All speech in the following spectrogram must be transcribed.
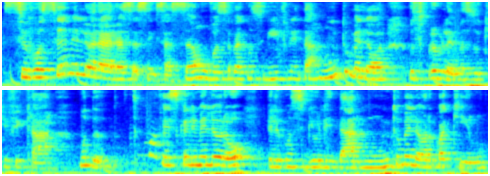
Se você melhorar essa sensação, você vai conseguir enfrentar muito melhor os problemas do que ficar mudando. Então, uma vez que ele melhorou, ele conseguiu lidar muito melhor com aquilo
